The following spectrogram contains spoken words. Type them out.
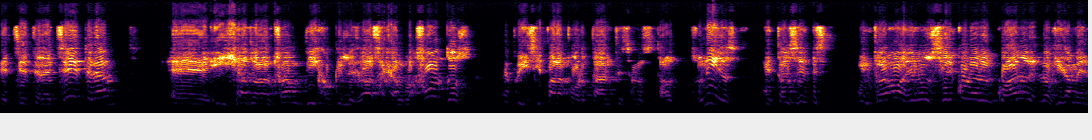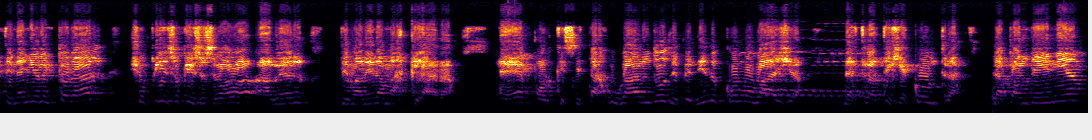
etcétera, etcétera. y ya Donald Trump dijo que les va a sacar los fondos, el principal aportante son los Estados Unidos. Entonces, entramos en un círculo en el cual, lógicamente, en año electoral, yo pienso que eso se va a ver de manera más clara, ¿eh? porque se está jugando, dependiendo cómo vaya la estrategia contra la pandemia,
